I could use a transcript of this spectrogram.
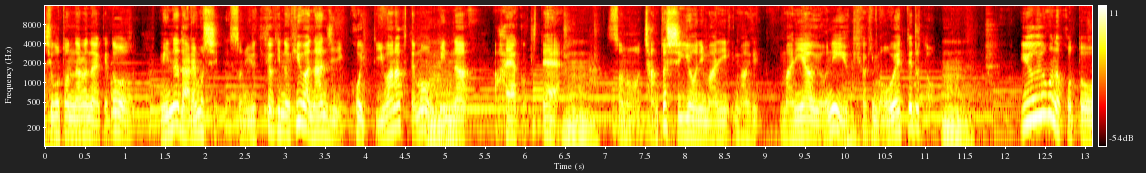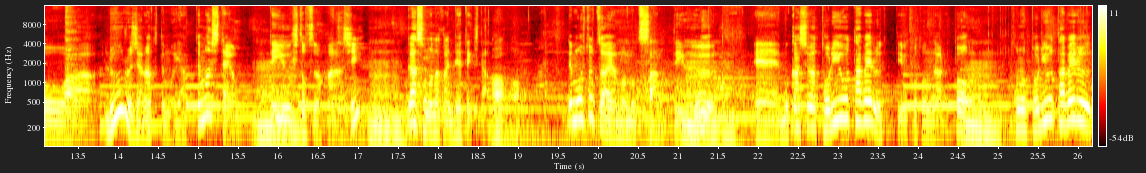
仕事にならないけど、みんな誰もしその雪かきの日は何時に来いって言わなくても、みんな早く来て、そのちゃんと修行に間に間に間に合うように雪かきも終えてると。いうようなことはルールじゃなくてもやってましたよっていう一つの話がその中に出てきた。でもう一つは山本さんっていう、えー昔は鳥を食べるっていうことになると、その鳥を食べる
